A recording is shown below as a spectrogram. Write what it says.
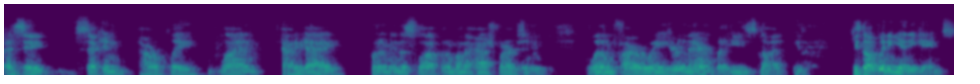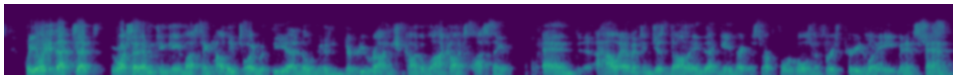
I'd say second power play line kind of guy. Put him in the slot, put him on the hash marks, and let him fire away here and there. But he's not he's he's not winning any games. Well, you look at that. that we watched that Edmonton game last night. How they toyed with the uh, no good, dirty, rotten Chicago Blackhawks last night, and how Edmonton just dominated that game right at the start. Four goals in the first period, about an eight minute It's just- span,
